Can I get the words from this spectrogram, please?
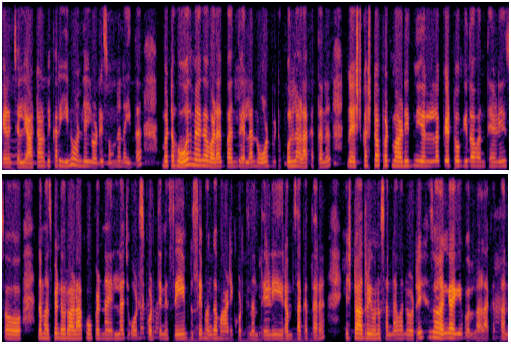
ಕೆಳಗೆ ಚೆಲ್ಲಿ ಆಟ ಆಡ್ಬೇಕಾದ್ರೆ ಏನೂ ಅನ್ಲಿಲ್ಲ ನೋಡ್ರಿ ಸುಮ್ಮನೆ ಇದ್ದ. ಬಟ್ ಹೋದ್ಮ್ಯಾಗ ಒಳಗೆ ಬಂದು ಎಲ್ಲ ನೋಡ್ಬಿಟ್ಟು ಫುಲ್ ಅಳಾಕತ್ತಾನ. ನಾ ಎಷ್ಟು ಕಷ್ಟಪಟ್ಟು ಮಾಡಿದ್ನಿ ಎಲ್ಲ ಕೆಟ್ಟೋಗಿದಾವ ಅಂತೇಳಿ ಸೊ ನಮ್ಮ ಹಸ್ಬೆಂಡ್ ಅವರು ಅಳಾಕ್ ಹೋಗ್ಬೇಡ ನಾ ಎಲ್ಲ ಜೋಡಿಸಿ ಕೊಡ್ತೀನಿ ಸೇಮ್ ಟು ಸೇಮ್ ಹಂಗೆ ಮಾಡಿ ಕೊಡ್ತೀನಿ ಅಂತೇಳಿ ರಂಸಾಕತ್ತಾರ. ಎಷ್ಟೋ ಆದರೂ ಇವನು ಸಣ್ಣವ ನೋಡ್ರಿ. ಸೊ ಹಂಗಾಗಿ ಫುಲ್ ಅಳಾಕತ್ತಾನ.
